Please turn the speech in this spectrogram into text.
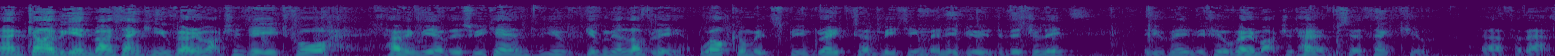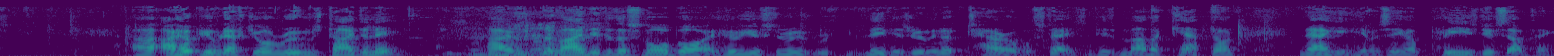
And can I begin by thanking you very much indeed for having me over this weekend? You've given me a lovely welcome. It's been great uh, meeting many of you individually. You've made me feel very much at home, so thank you uh, for that. Uh, I hope you've left your rooms tidily. I'm reminded of the small boy who used to re- leave his room in a terrible state, and his mother kept on nagging him and saying, Oh, please do something.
